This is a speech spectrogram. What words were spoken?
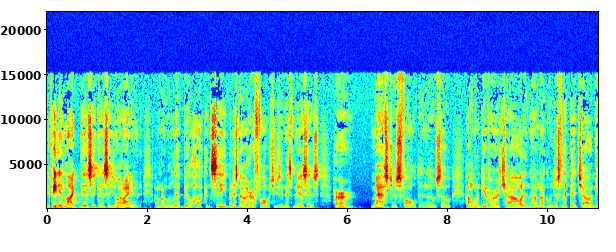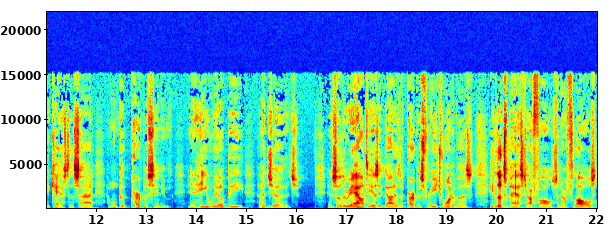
if he didn't like this, he could said, you know what, I I'm not going to let Bilhah conceive, but it's not her fault she's in this mess. It's her master's fault. And so I'm going to give her a child, and I'm not going to just let that child get cast to the side. I'm going to put purpose in him, and he will be a judge. And so the reality is that God has a purpose for each one of us. He looks past our faults and our flaws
